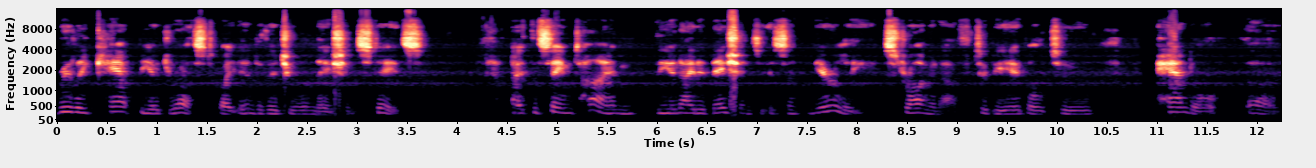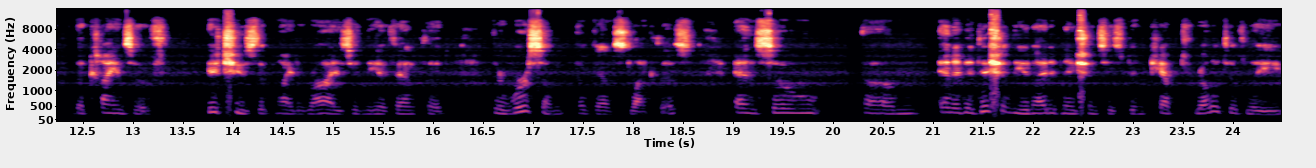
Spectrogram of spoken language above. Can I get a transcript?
really can't be addressed by individual nation states. At the same time, the United Nations isn't nearly strong enough to be able to handle uh, the kinds of issues that might arise in the event that there were some events like this. And so, um, and in addition, the United Nations has been kept relatively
